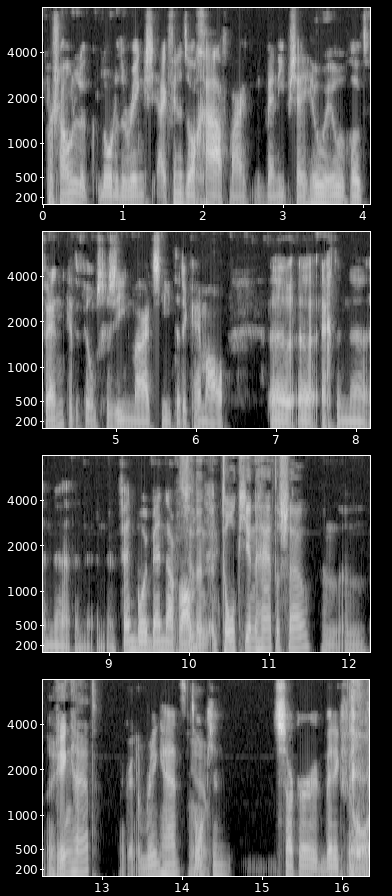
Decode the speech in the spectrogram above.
persoonlijk Lord of the Rings, ja, ik vind het wel gaaf, maar ik ben niet per se heel, heel groot fan. Ik heb de films gezien, maar het is niet dat ik helemaal uh, uh, echt een, een, een, een, fanboy ben daarvan. Is het een, een Tolkien-hat of zo? Een, een, een ring-hat? Een ring-hat, Tolkien, sucker, weet ik veel.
